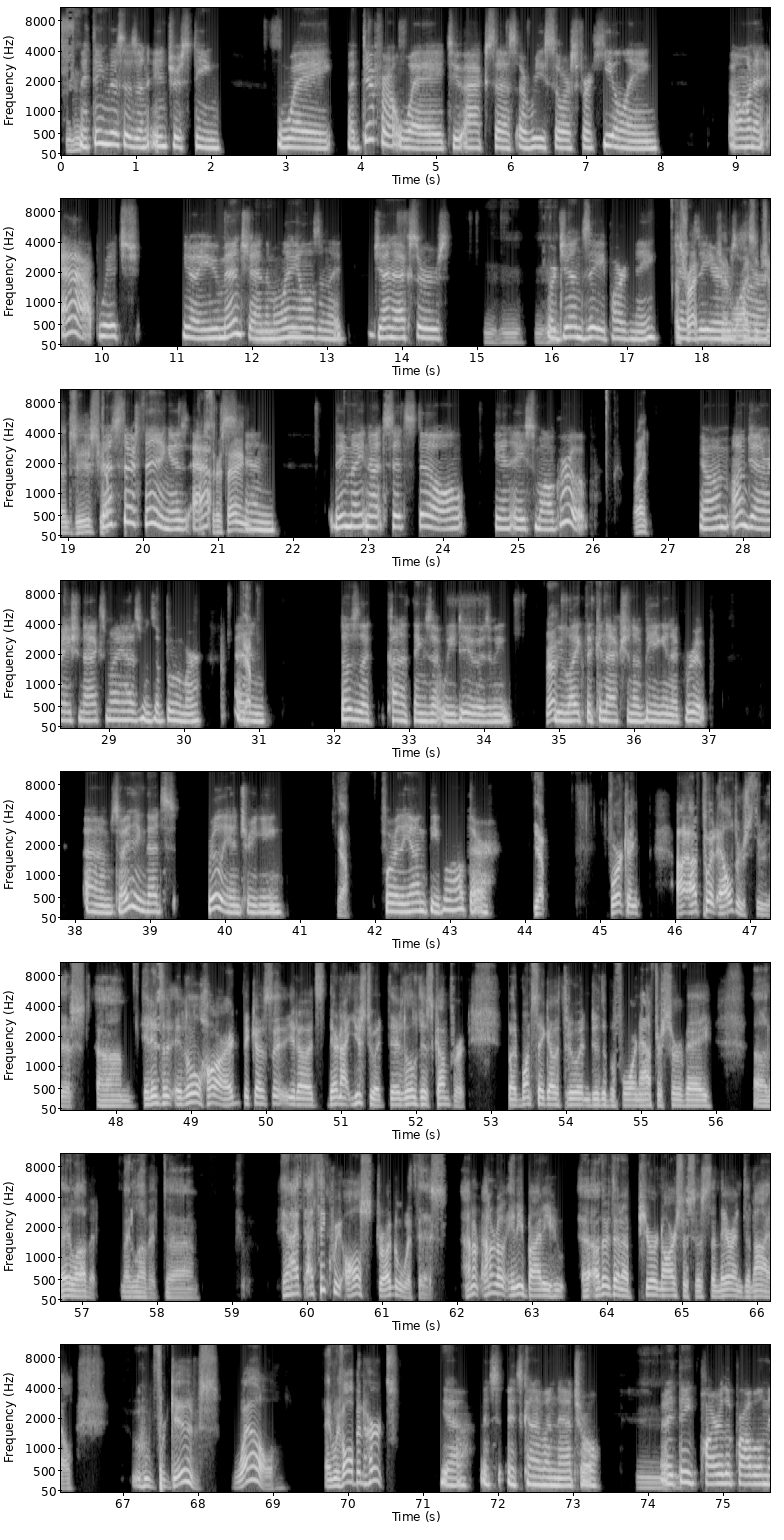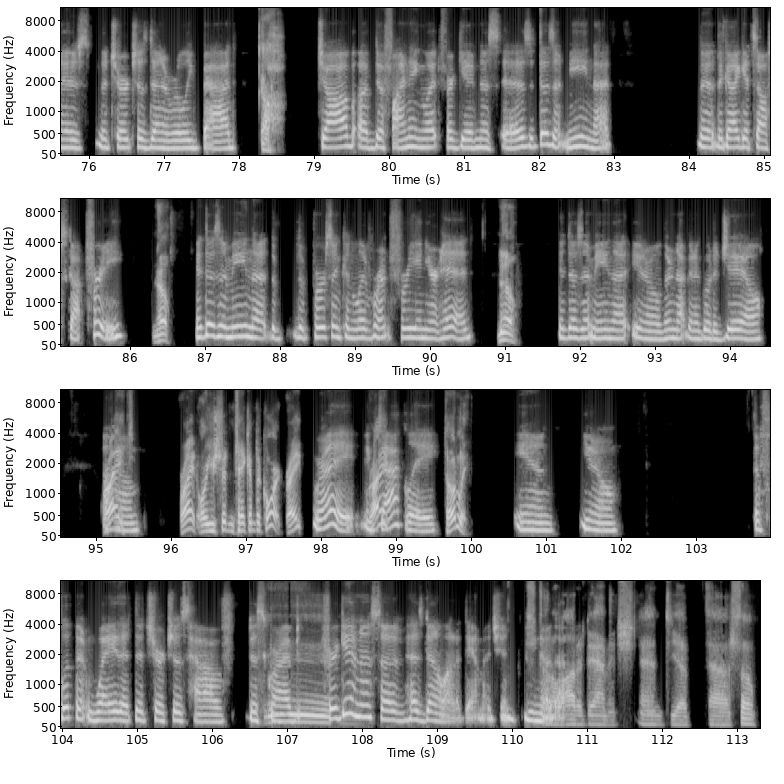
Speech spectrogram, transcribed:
Mhm. I think this is an interesting way, a different way to access a resource for healing on an app, which, you know, you mentioned the Mhm. millennials and the Gen Xers hmm or Gen Z, pardon me. That's Gen right. Zers Gen Ys and Gen Zs. Yep. that's their thing is apps. That's their thing. And they might not sit still in a small group. Right. You know, I'm I'm Generation X. My husband's a boomer. Yep. And those are the kind of things that we do is we Yeah. we like the connection of being in a group. Um, so I think that's really intriguing. For the young people out there. Yep, it's working. I, I've put elders through this. Um, it is a, a little hard because uh, you know it's they're not used to it. There's a little discomfort, but once they go through it and do the before and after survey, uh, they love it. They love it. Uh, yeah, I, I think we all struggle with this. I don't. I don't know anybody who, uh, other than a pure narcissist, and they're in denial, who forgives well, and we've all been hurt. Yeah. It's it's kind of unnatural. I Mhm. think part of the problem is the church has done a really bad Ah, job of defining what forgiveness is. It doesn't mean that the, the guy gets off scot free. No. It doesn't mean that the, the person can live rent free in your head. No. It doesn't mean that, you know, they're not going to go to jail. Right. Um, right. Or you shouldn't take them to court, right? Right. Exactly. Right. Totally. And, you know, the flippant way that the churches have described mm. forgiveness uh, has done a lot of damage, and you it's know done that. a lot of damage. And yeah, uh, so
